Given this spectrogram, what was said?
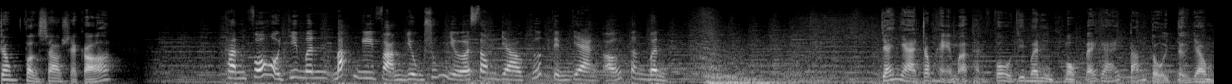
Trong phần sau sẽ có Thành phố Hồ Chí Minh bắt nghi phạm dùng súng nhựa xông vào cướp tiệm vàng ở Tân Bình. Cháy nhà trong hẻm ở thành phố Hồ Chí Minh, một bé gái 8 tuổi tử vong.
